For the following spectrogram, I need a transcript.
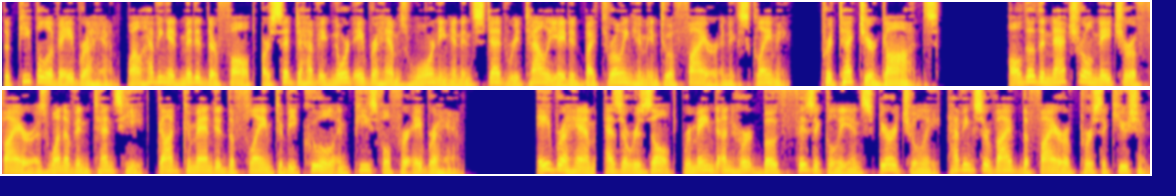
the people of Abraham, while having admitted their fault, are said to have ignored Abraham's warning and instead retaliated by throwing him into a fire and exclaiming, "'Protect your gods!' Although the natural nature of fire is one of intense heat, God commanded the flame to be cool and peaceful for Abraham. Abraham, as a result, remained unhurt both physically and spiritually, having survived the fire of persecution.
